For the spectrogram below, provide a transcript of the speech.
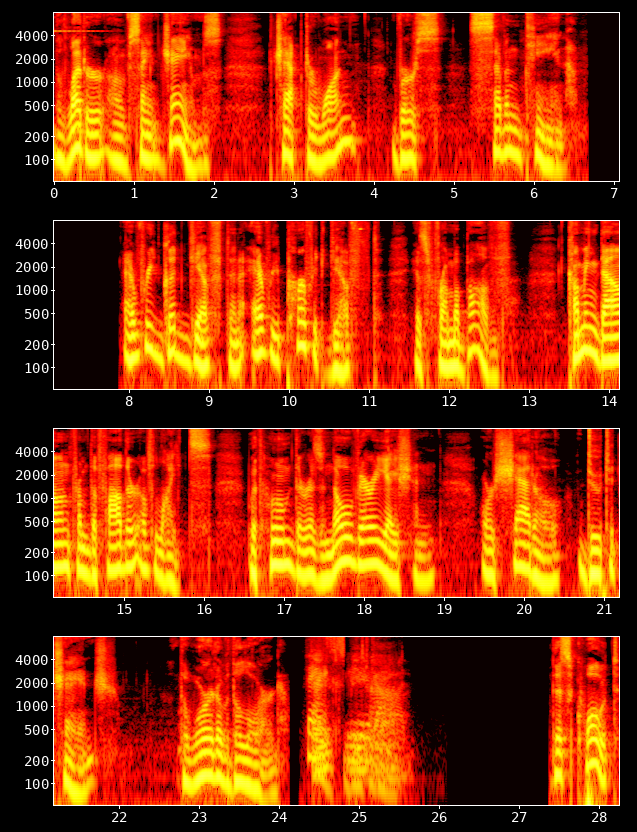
The letter of St. James, chapter 1, verse 17. Every good gift and every perfect gift is from above, coming down from the Father of lights, with whom there is no variation or shadow due to change. The word of the Lord. Thanks be to God. This quote,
